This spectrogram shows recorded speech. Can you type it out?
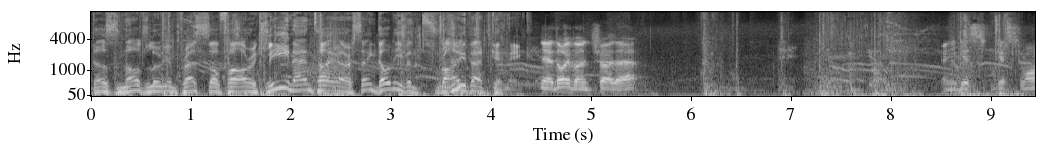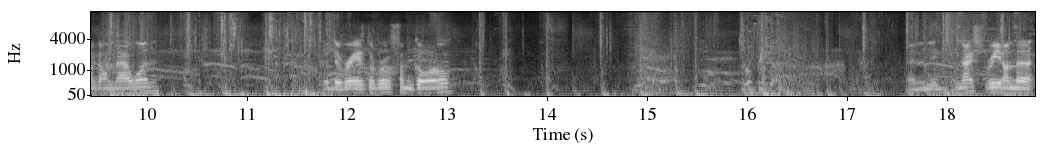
does not look impressed so far. A clean anti-air, saying don't even try mm-hmm. that gimmick. Yeah, don't even try that. And he gets gets strong on that one. With the raise the roof from Goro. And nice read on the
